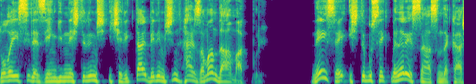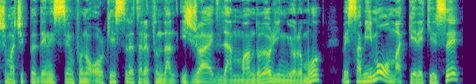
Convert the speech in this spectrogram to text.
Dolayısıyla zenginleştirilmiş içerikler benim için her zaman daha makbul. Neyse işte bu sekmeler esnasında karşıma çıktı Deniz Senfoni Orkestra tarafından icra edilen Mandalorian yorumu ve samimi olmak gerekirse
